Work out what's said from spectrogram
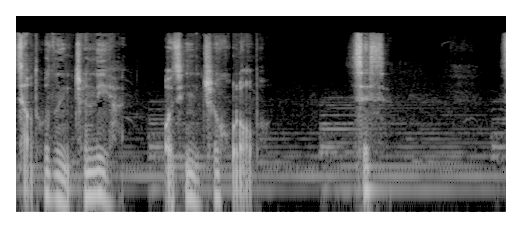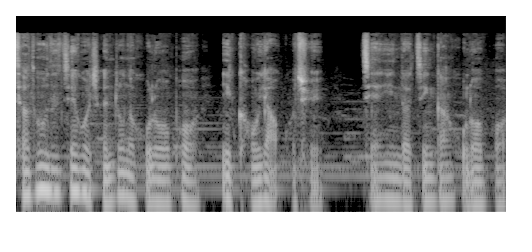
小兔子，你真厉害！我请你吃胡萝卜，谢谢。小兔子接过沉重的胡萝卜，一口咬过去，坚硬的金刚胡萝卜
